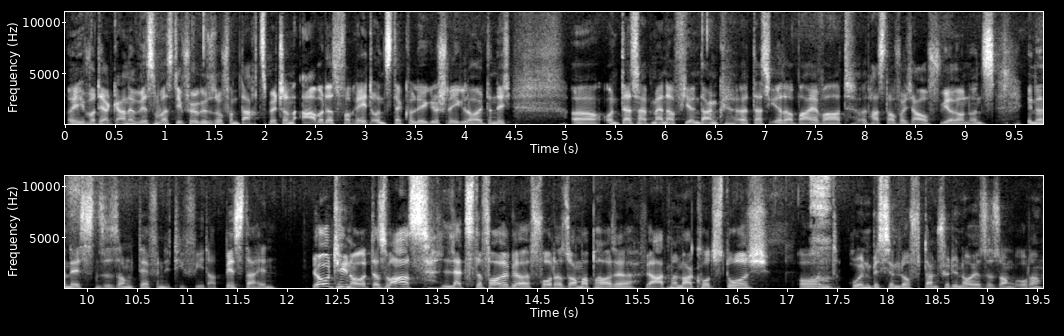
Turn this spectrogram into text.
und ich würde ja gerne wissen, was die Vögel so vom Dach zwitschern, aber das verrät uns der Kollege Schlegel heute nicht. Äh, und deshalb, Männer, vielen Dank, äh, dass ihr dabei wart. Passt auf euch auf. Wir hören uns in der nächsten Saison definitiv wieder. Bis dahin. Jo, Tino, das war's. Letzte Folge vor der Sommerpause. Wir atmen mal kurz durch und holen ein bisschen Luft dann für die neue Saison, oder?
